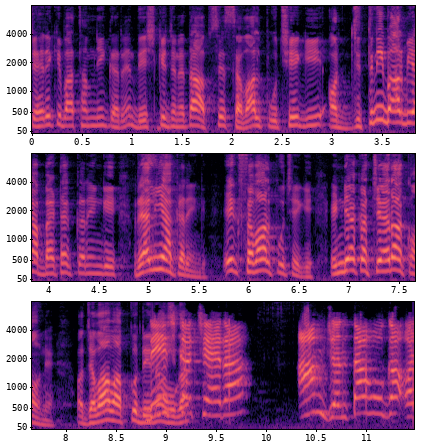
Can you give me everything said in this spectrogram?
चेहरे की बात हम नहीं कर रहे हैं। देश की जनता आपसे सवाल पूछेगी और जितनी बार भी आप बैठक करेंगे रैलियाँ करेंगे एक सवाल पूछेगी इंडिया का चेहरा कौन है? और जवाब आपको देना होगा। देश का चेहरा आम जनता होगा और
